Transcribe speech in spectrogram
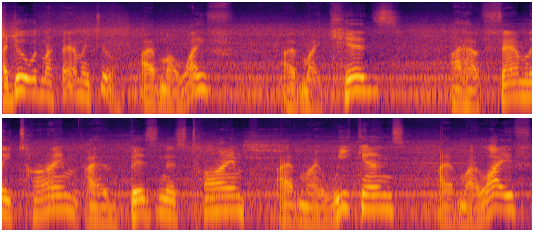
I do it with my family too. I have my wife, I have my kids, I have family time, I have business time, I have my weekends, I have my life.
